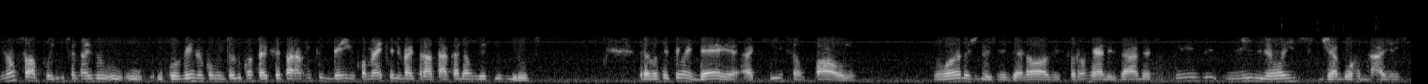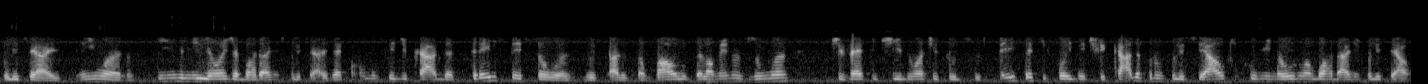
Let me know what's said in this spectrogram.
não só a polícia, mas o, o, o, governo como um todo consegue separar muito bem como é que ele vai tratar cada um desses grupos. Para você ter uma ideia, aqui em São Paulo, no ano de 2019, foram realizadas 15 milhões de abordagens policiais em um ano. 15 milhões de abordagens policiais. É como se de cada três pessoas do estado de São Paulo, pelo menos uma tivesse tido uma atitude suspeita que foi identificada por um policial que culminou numa abordagem policial.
